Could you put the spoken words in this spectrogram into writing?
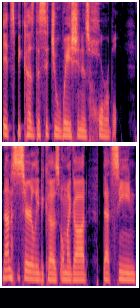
it's because the situation is horrible. Not necessarily because, oh my God, that scene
